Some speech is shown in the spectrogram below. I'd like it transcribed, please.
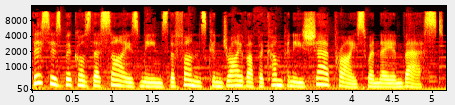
This is because their size means the funds can drive up a company's share price when they invest.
